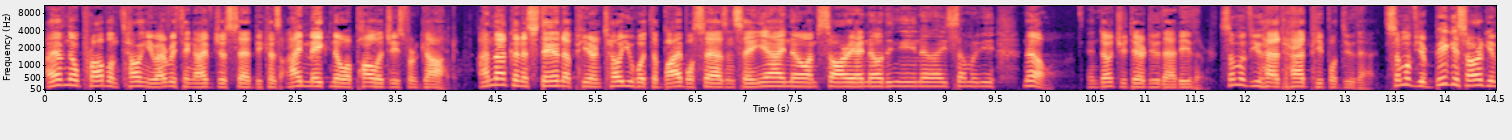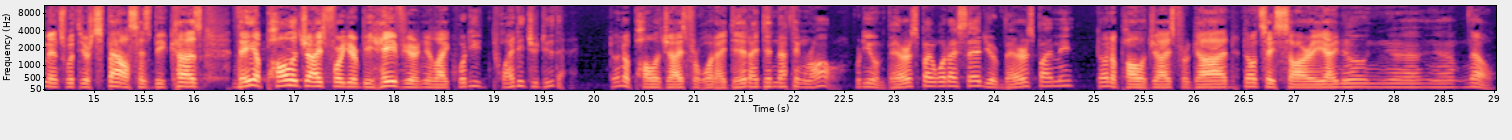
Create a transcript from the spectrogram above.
I have no problem telling you everything I've just said because I make no apologies for God. I'm not going to stand up here and tell you what the Bible says and say, yeah, I know, I'm sorry, I know that, you know, some of you. No. And don't you dare do that either. Some of you had had people do that. Some of your biggest arguments with your spouse is because they apologize for your behavior and you're like, what do you, why did you do that? Don't apologize for what I did. I did nothing wrong. What are you embarrassed by what I said? You're embarrassed by me? Don't apologize for God. Don't say sorry. I know. No.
